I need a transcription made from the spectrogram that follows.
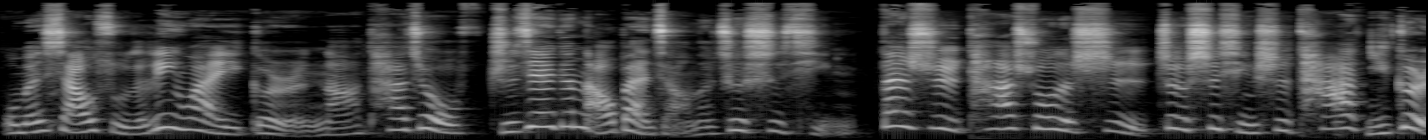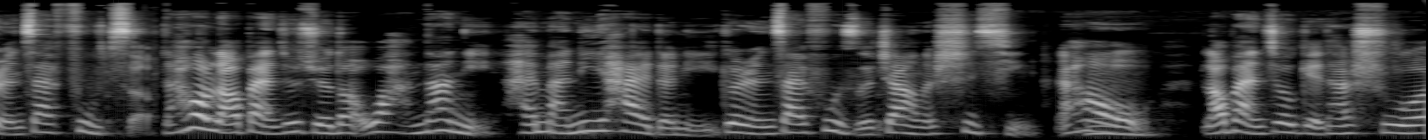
我们小组的另外一个人呢，他就直接跟老板讲了这事情，但是他说的是这个事情是他一个人在负责，然后老板就觉得哇，那你还蛮厉害的，你一个人在负责这样的事情，然后。老板就给他说，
